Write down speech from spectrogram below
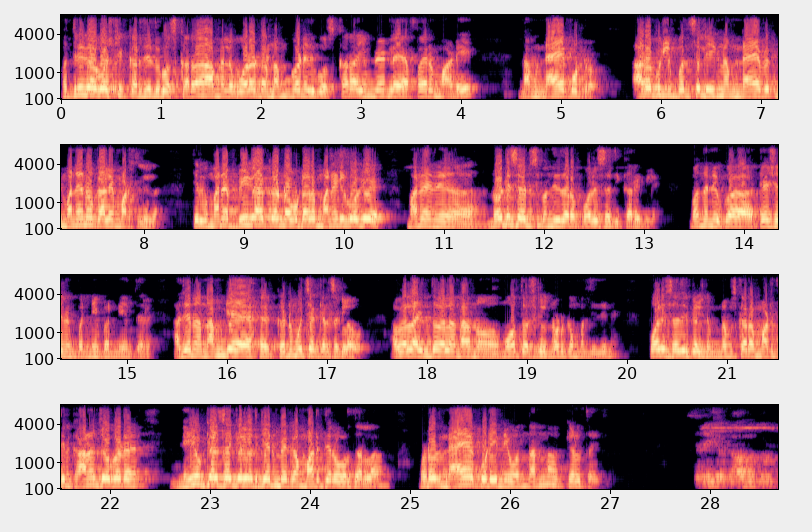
ಪತ್ರಿಕಾಗೋಷ್ಠಿ ಕರೆದಿದ್ದಕ್ಕೋಸ್ಕರ ಆಮೇಲೆ ಹೋರಾಟ ನಂಬ್ಕೊಂಡಿದ್ದಕ್ಕೋಸ್ಕರ ಇಮಿಡಿಯೇಟ್ಲಿ ಎಫ್ ಐ ಆರ್ ಮಾಡಿ ನಮ್ಗೆ ನ್ಯಾಯ ಕೊಟ್ರು. ಆರೋಪಿಗಳಿಗೆ ಬಂದಿಸಲಿ ಈಗ ನಮ್ಮ ನ್ಯಾಯ ಬೇಕು, ಮನೆನೂ ಖಾಲಿ ಮಾಡಿಸ್ಲಿಲ್ಲ. ತಿರ್ಗಿ ಮನೆ ಬೀಗ ಹಾಕೊಂಡು ಹೋಗ್ಬಿಟ್ಟಾರೆ, ಮನೆಗೆ ಹೋಗಿ ಮನೆ ನೋಟಿಸ್ ಅಂಟಿಸಿ ಬಂದಿದ್ದಾರೆ ಪೊಲೀಸ್ ಅಧಿಕಾರಿಗಳೇ ಬಂದು ನೀವು ಸ್ಟೇಷನ್ಗೆ ಬನ್ನಿ ಬನ್ನಿ ಅಂತಾರೆ. ಅದೇನೋ ನಮಗೆ ಕಣ್ಮುಚ್ಚ ಕೆಲಸಗಳವು. ಅವೆಲ್ಲ ಇಂಥವೆಲ್ಲ ನಾನು ಮೂವತ್ತು ವರ್ಷಗಳು ನೋಡ್ಕೊಂಡ್ ಬಂದಿದ್ದೀನಿ. ಪೊಲೀಸ್ ಅಧಿಕಾರಿ ನಿಮ್ಗೆ ನಮಸ್ಕಾರ ಮಾಡ್ತೀನಿ. ಕಾನೂನು ಚೌಕಡೆ ನೀವು ಕೆಲಸ ಗೆಲ್ಲೋದಕ್ಕೆ ಏನ್ ಬೇಕಾ ಮಾಡ್ತೀರೋ ಹೊರ್ತಲ್ಲ. ಬಡವ್ರು ನ್ಯಾಯ ಕೊಡಿ ನೀವು ಅಂತ ನಾನು ಕೇಳ್ತಾ ಇದ್ದೀನಿ. ಸರ್, ಈಗ ತಾವು ದೊಡ್ಡ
